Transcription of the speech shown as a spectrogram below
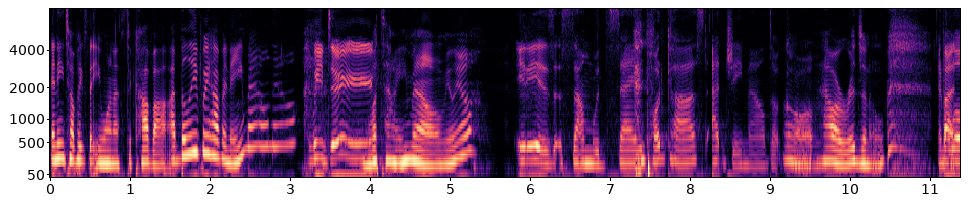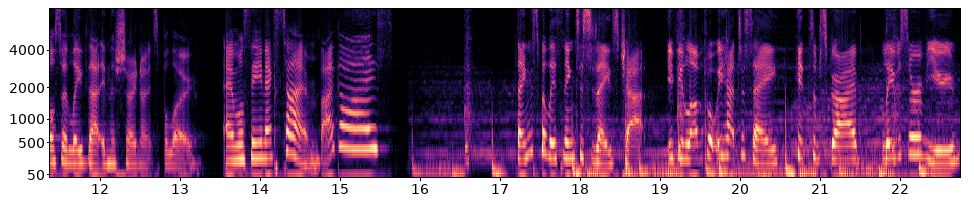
any topics that you want us to cover, I believe we have an email now. we do. What's our email, Amelia? It is some would say podcast at Oh, gmail.com. how original. and but- we'll also leave that in the show notes below. And we'll see you next time. Bye, guys. Thanks for listening to today's chat. If you loved what we had to say, hit subscribe, leave us a review.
